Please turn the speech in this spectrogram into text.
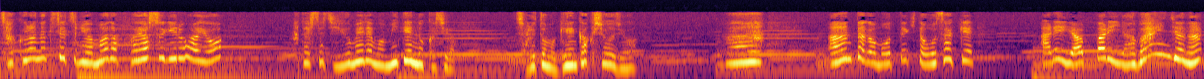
桜の季節にはまだ早すぎるわよ。私たち夢でも見てんのかしら。それとも幻覚少女。あああんたが持ってきたお酒。あれやっぱりやばいんじゃない？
